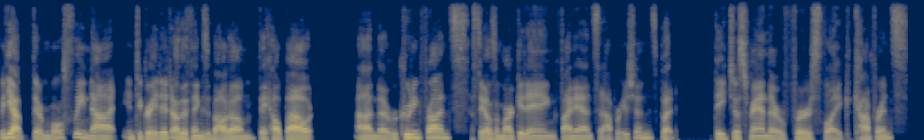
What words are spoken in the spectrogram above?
But yeah, they're mostly not integrated. Other things about them, they help out on the recruiting fronts, sales and marketing, finance and operations, but they just ran their first like conference,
